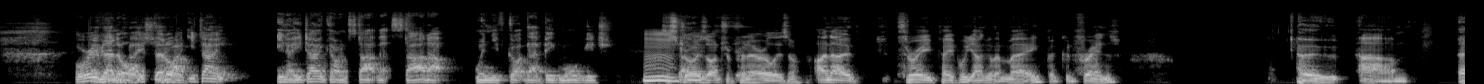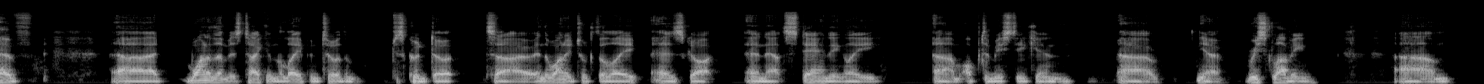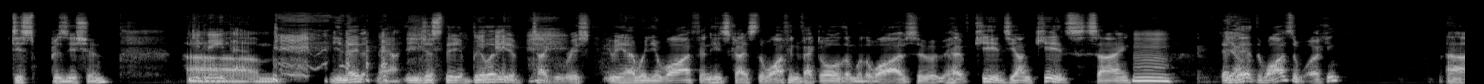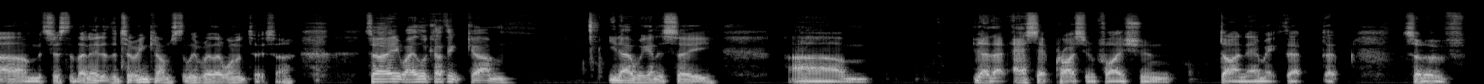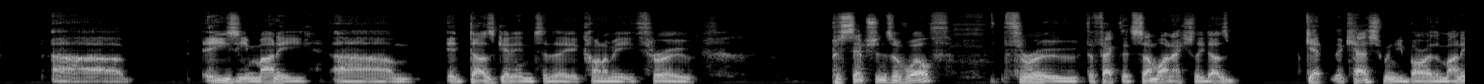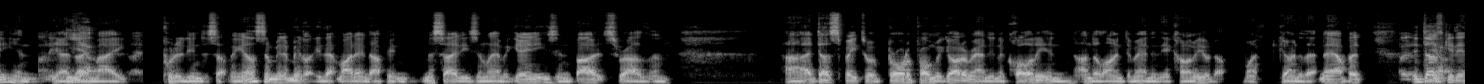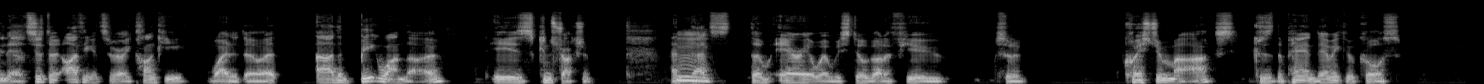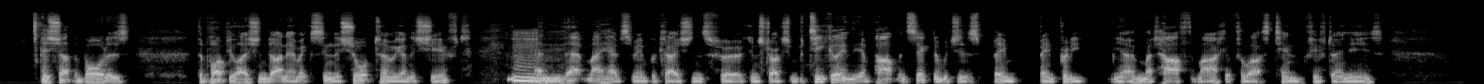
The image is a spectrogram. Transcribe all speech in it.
Or And even that'll- innovation, that'll- You don't, you know, you don't go and start that startup when you've got that big mortgage. Mm. Destroys entrepreneurialism. I know three people younger than me, but good friends, who um, have. Uh, one of them has taken the leap, and two of them just couldn't do it. So, and the one who took the leap has got an outstandingly um, optimistic and uh, you know risk loving um, disposition. You need that. You need it now. You just the ability of taking risk. You know, when your wife, in his case, the wife, in fact, all of them were the wives who have kids, young kids, saying, Mm. and Yeah. the wives are working. Um, it's just that they needed the two incomes to live where they wanted to. So, so anyway, look, I think um, you know we're going to see, um, you know, that asset price inflation dynamic, that that sort of uh, easy money. Um, it does get into the economy through perceptions of wealth, through the fact that someone actually does get the cash when you borrow the money, and you know, Yeah. they may put it into something else. I mean, admittedly, that might end up in Mercedes and Lamborghinis and boats rather than. Uh, it does speak to a broader problem we got around inequality and underlying demand in the economy. I won't go into that now, but it does Yeah. get in there. It's just, a, I think it's a very clunky way to do it. Uh, the big one, though, is construction. And Mm. that's the area where we still got a few sort of question marks because the pandemic, of course, has shut the borders. The population dynamics in the short term are going to shift, Mm. and that may have some implications for construction, particularly in the apartment sector, which has been been pretty, you know, much half the market for the last 10, 15 years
